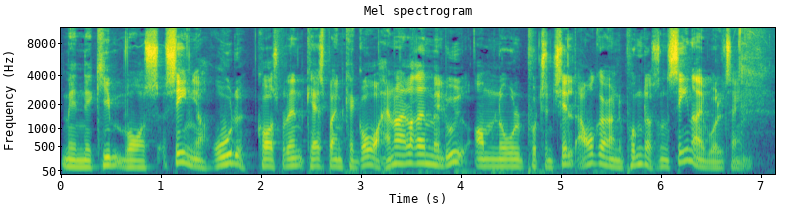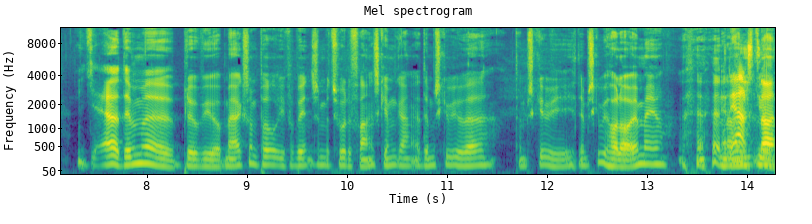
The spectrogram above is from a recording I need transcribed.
Men øh, Kim, vores senior rute korrespondent Kasper Inkagård, han har allerede meldt ud om nogle potentielt afgørende punkter sådan senere i Vueltaen. Ja, dem øh, blev vi jo opmærksom på i forbindelse med Tour de France gennemgang, og dem skal vi være, dem skal vi, dem skal vi holde øje med jo. Ja, når, det han, når,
